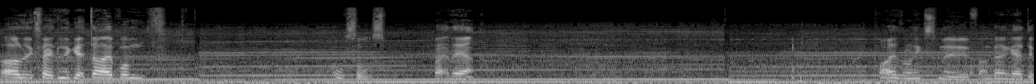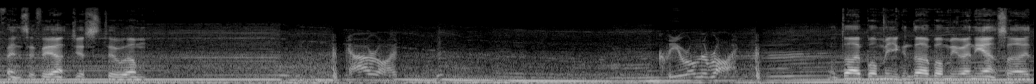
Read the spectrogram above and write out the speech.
I was expecting to get dive bombed all sorts back there. Surprisingly smooth. I'm going to go defensive here just to um, Car right. Clear on the right. I'll dive bomb me. You can dive bomb me around the outside.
